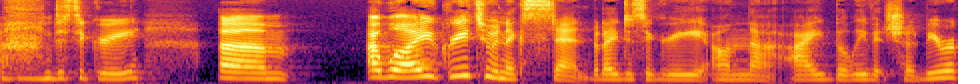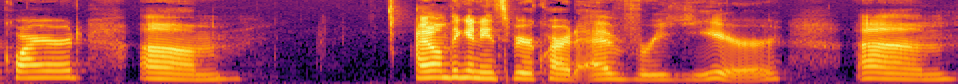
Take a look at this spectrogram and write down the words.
disagree. Um, I well, I agree to an extent, but I disagree on that. I believe it should be required. Um, I don't think it needs to be required every year. Um,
